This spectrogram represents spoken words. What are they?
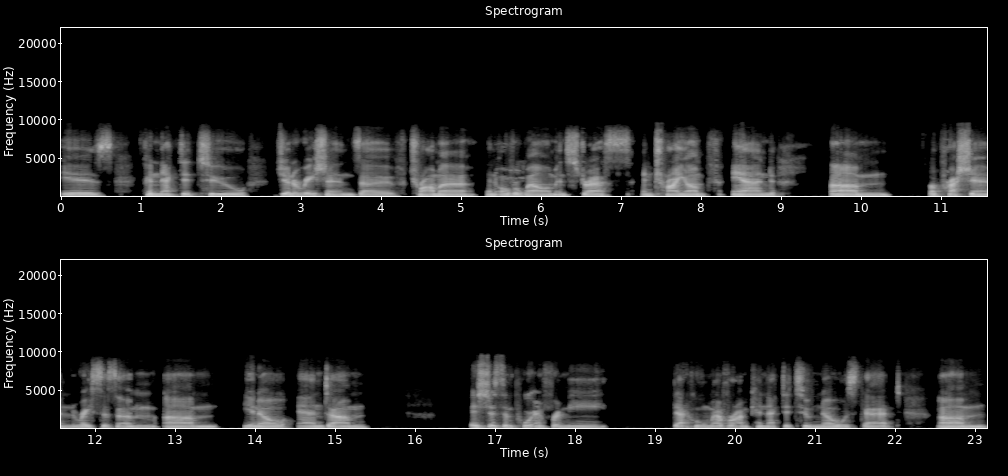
is connected to generations of trauma and overwhelm and stress and triumph and um, oppression, racism, um, you know, and um, it's just important for me that whomever I'm connected to knows that um,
